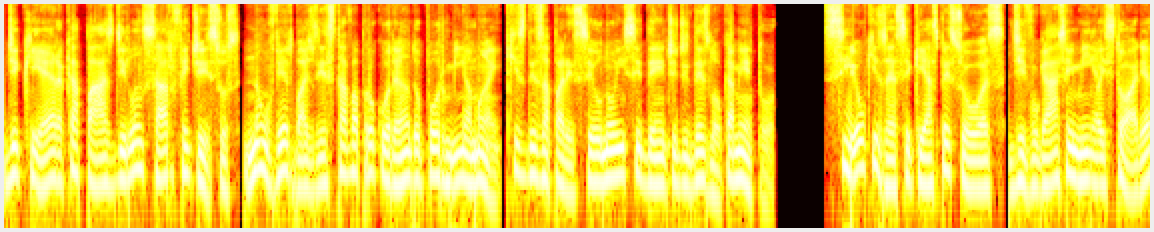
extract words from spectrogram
de que era capaz de lançar feitiços não verbais e estava procurando por minha mãe, que desapareceu no incidente de deslocamento. Se eu quisesse que as pessoas divulgassem minha história,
